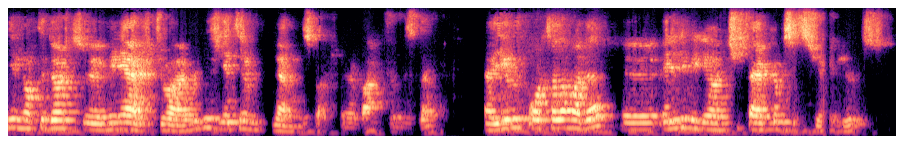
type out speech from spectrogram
1.4 e, milyar civarında bir yatırım planımız var e, baktığımızda. E, yıllık ortalamada e, 50 milyon çift ayakkabı satışı yapıyoruz.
